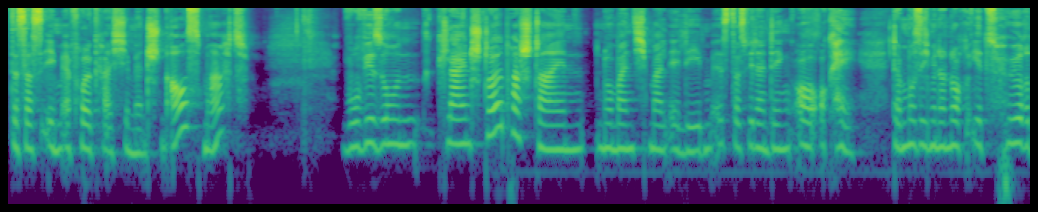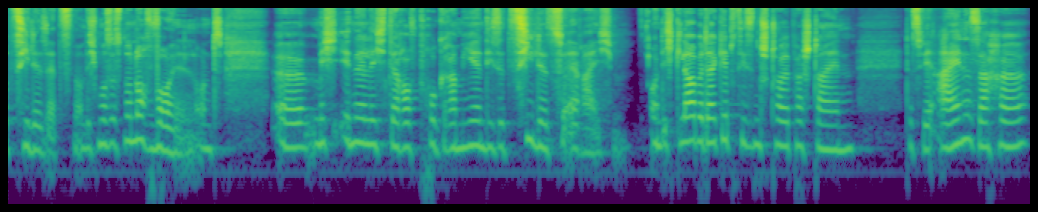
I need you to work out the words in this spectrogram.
dass das eben erfolgreiche Menschen ausmacht. Wo wir so einen kleinen Stolperstein nur manchmal erleben, ist, dass wir dann denken, oh, okay, da muss ich mir nur noch jetzt höhere Ziele setzen und ich muss es nur noch wollen und äh, mich innerlich darauf programmieren, diese Ziele zu erreichen. Und ich glaube, da gibt es diesen Stolperstein, dass wir eine Sache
